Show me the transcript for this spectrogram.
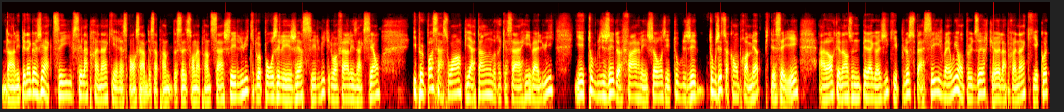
Dans les pédagogies actives, c'est l'apprenant qui est responsable de, de son apprentissage. C'est lui qui doit poser les gestes, c'est lui qui doit faire les actions il peut pas s'asseoir puis attendre que ça arrive à lui. Il est obligé de faire les choses, il est obligé, obligé de se compromettre puis d'essayer. Alors que dans une pédagogie qui est plus passive, ben oui, on peut dire que l'apprenant qui écoute,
